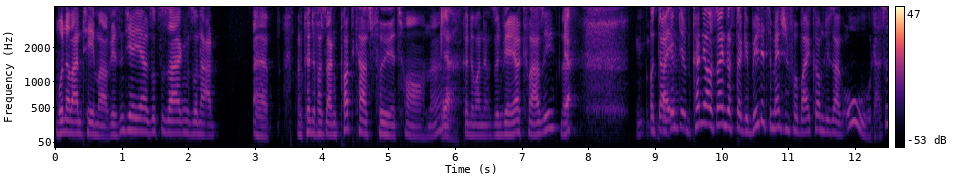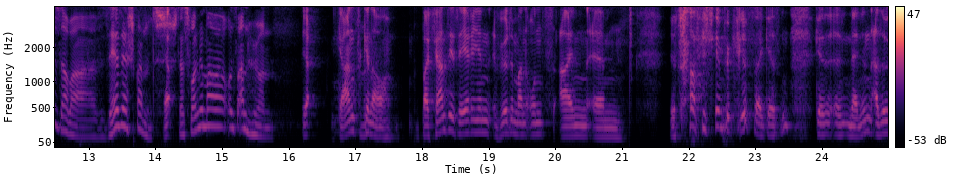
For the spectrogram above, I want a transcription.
wunderbaren Thema. Wir sind hier ja sozusagen so eine Art, äh, man könnte fast sagen Podcast-Feuilleton, ne? Ja. Könnte man ja, sind wir ja quasi, ne? Ja. Und da Bei- gibt, kann ja auch sein, dass da gebildete Menschen vorbeikommen, die sagen, oh, das ist aber sehr, sehr spannend. Ja. Das wollen wir mal uns anhören. Ja, ganz genau. Bei Fernsehserien würde man uns ein, ähm, jetzt habe ich den Begriff vergessen, ge äh, nennen. Also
